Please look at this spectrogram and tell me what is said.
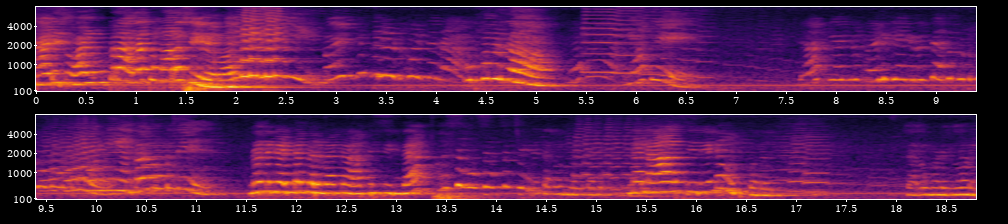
ಜಾಡಿಸಿ ಹೊಳ್ಳಿ ಉಟ್ರ ಅದ ಟುಮಾರೋ ಸೀರೆ. ಯಾಕೆ? ಯಾಕೆ ಅಂದ್ರೆ ಬೆಳಿಗ್ಗೆ ಆಗಿರುತ್ತೆ ಅದು ಉಟ್ಕೊಳ್ತಾರೆ. ನೀ ಎಂತ ಉಟ್ಟಿ ನನ್ನ ಗಂಡ ಬರುವಾಗ ಆಫೀಸಿಂದ ಹೊಸ ಹೊಸ ಹೊಸ ಸೀರೆ ತಗೊಂಡ್ಬರ್ತಾರೆ ನಾನು ಆ ಸೀರೆನ ಉಟ್ಕೊಳ್ಳೋದು. ಚಾಲು ಮಾಡಿದ್ ನೋಡಿ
